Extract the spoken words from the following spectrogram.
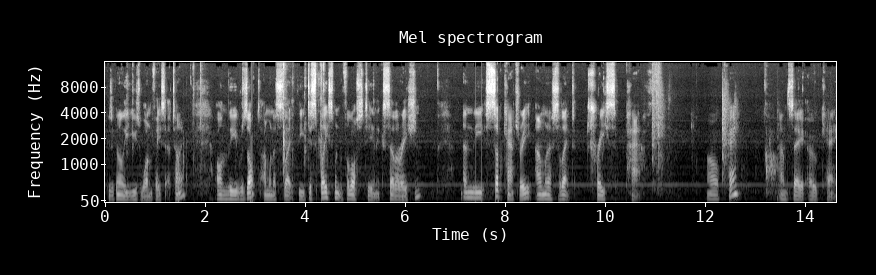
because it can only use one face at a time. On the result, I'm going to select the displacement, velocity and acceleration. And the subcategory, I'm going to select trace path. Okay, and say OK.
